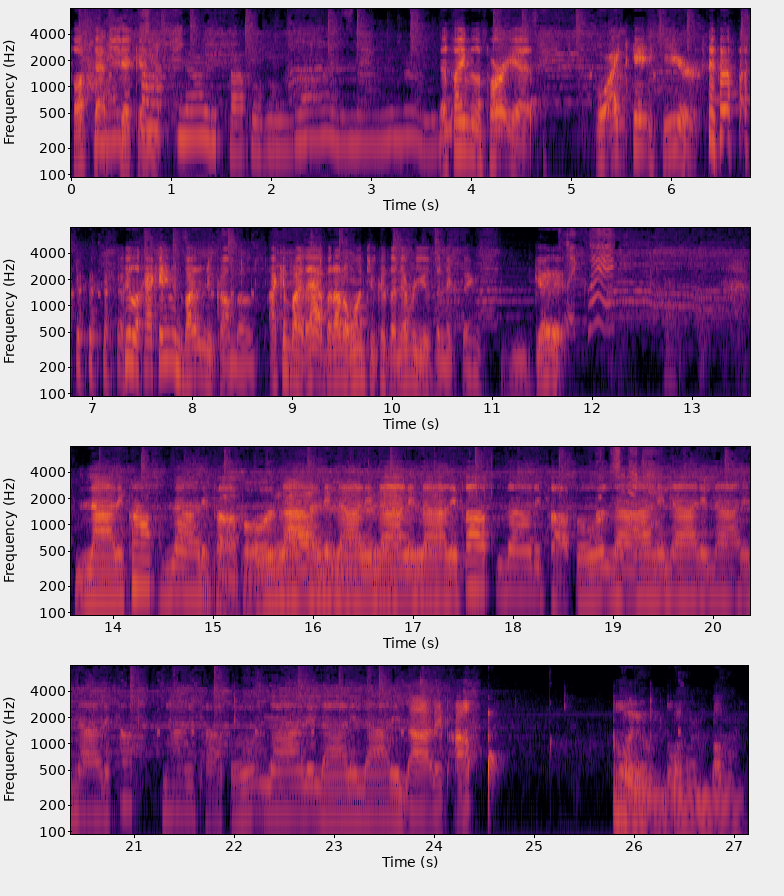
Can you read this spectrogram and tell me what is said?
Fuck that chicken. That's not even the part yet. Well, I can't hear. See, look, I can't even buy the new combos. I can buy that, but I don't want to because I never use the Nick thing. Get it. Lollipop, lollipop, oh lolly, lolly, lolly, lollipop, lollipop, oh lolly, lolly, lolly, lollipop, lollipop, oh lolly, lolly, lolly, lollipop. Boom, boom, boom.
